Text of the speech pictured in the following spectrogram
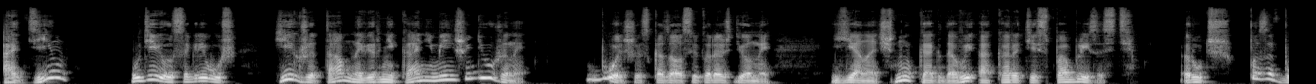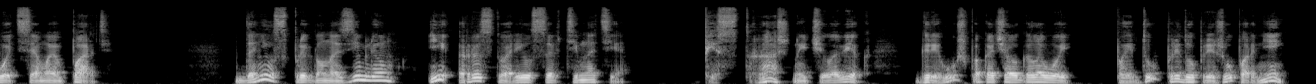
Один? Удивился Гривуш. Их же там наверняка не меньше дюжины. «Больше», – сказал светлорожденный. «Я начну, когда вы окажетесь поблизости. Рудж, позаботься о моем парте». Данил спрыгнул на землю и растворился в темноте. «Бесстрашный человек!» – Гривуш покачал головой. «Пойду предупрежу парней».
